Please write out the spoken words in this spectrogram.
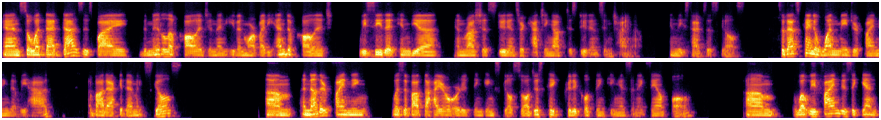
And so what that does is by the middle of college and then even more by the end of college, we see that India and Russia students are catching up to students in China in these types of skills. So that's kind of one major finding that we had about academic skills. Um, another finding was about the higher order thinking skills. So I'll just take critical thinking as an example. Um, what we find is again,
